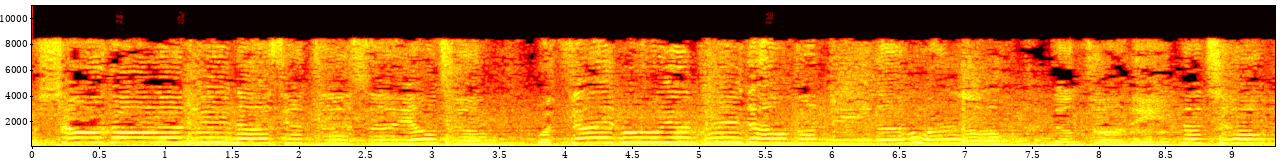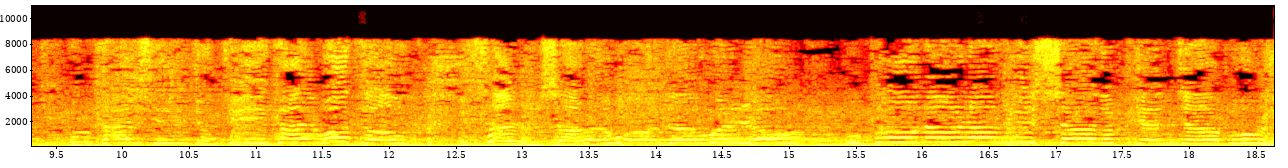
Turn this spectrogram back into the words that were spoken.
我受够了你那些自私要求。我再不愿被当做你的玩偶，当作你的球，不开心就踢开我走。你残忍杀了我的温柔，我不能让你傻得片甲不留。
